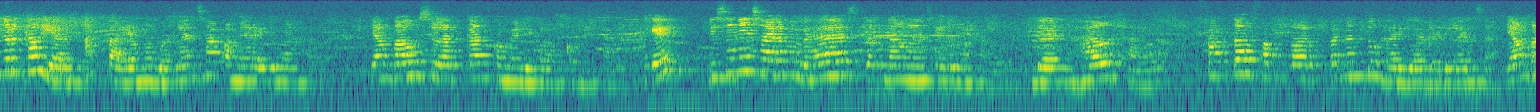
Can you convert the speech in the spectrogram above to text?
Menurut kalian apa yang membuat lensa kamera itu mahal? Yang tahu silahkan komen di kolom komentar Oke, di sini saya akan membahas tentang lensa itu mahal Dan hal-hal faktor-faktor penentu harga dari lensa Yang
